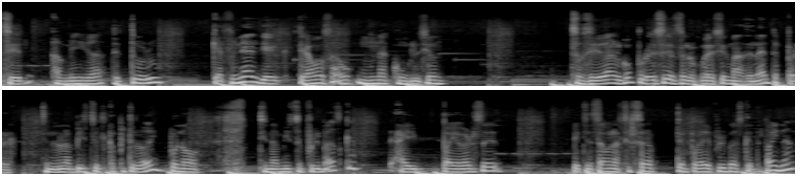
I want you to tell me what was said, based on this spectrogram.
ser amiga de Toru, que al final llegamos a una conclusión. Sucede algo, pero eso se lo a decir más adelante para si no han visto el capítulo de hoy. Bueno, si no han visto Free Basket, ahí vaya a verse que estamos en la tercera temporada de Free Basket Final.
